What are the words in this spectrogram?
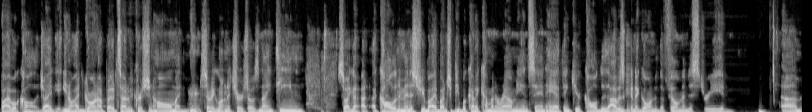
Bible college. I, you know, I'd grown up outside of a Christian home. I started going to church. I was 19, and so I got a call into ministry by a bunch of people kind of coming around me and saying, "Hey, I think you're called to." I was going to go into the film industry, and um,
